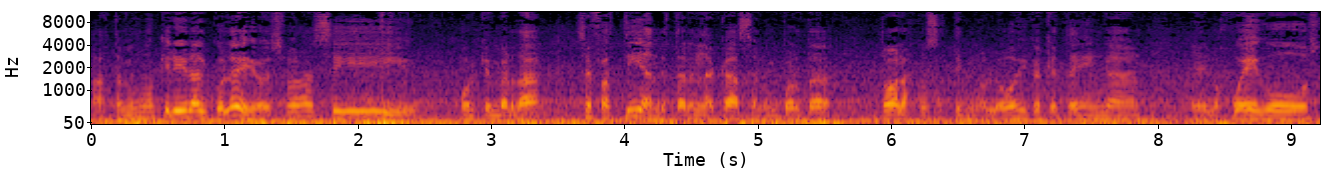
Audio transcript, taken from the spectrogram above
hasta mismo quiere ir al colegio. Eso es así porque en verdad se fastidian de estar en la casa, no importa todas las cosas tecnológicas que tengan, eh, los juegos,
